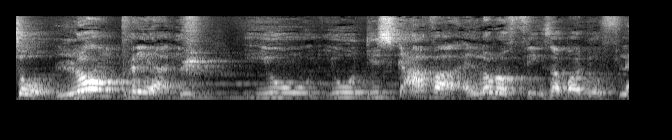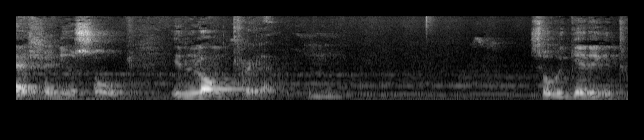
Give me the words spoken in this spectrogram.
So long prayer, you, you discover a lot of things about your flesh and your soul in long prayer. So we're getting into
